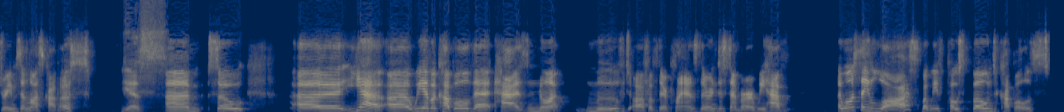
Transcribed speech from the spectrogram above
Dreams in Los Cabos. Yes. Um, so, uh, yeah, uh, we have a couple that has not moved off of their plans. They're in December. We have, I won't say lost, but we've postponed couples,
